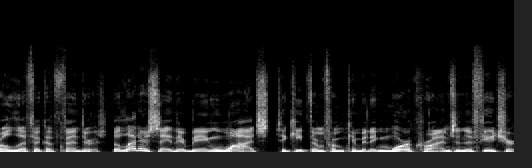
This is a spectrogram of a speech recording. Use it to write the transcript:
prolific offenders. The letters say they're being watched to keep them from committing more crimes in the future.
